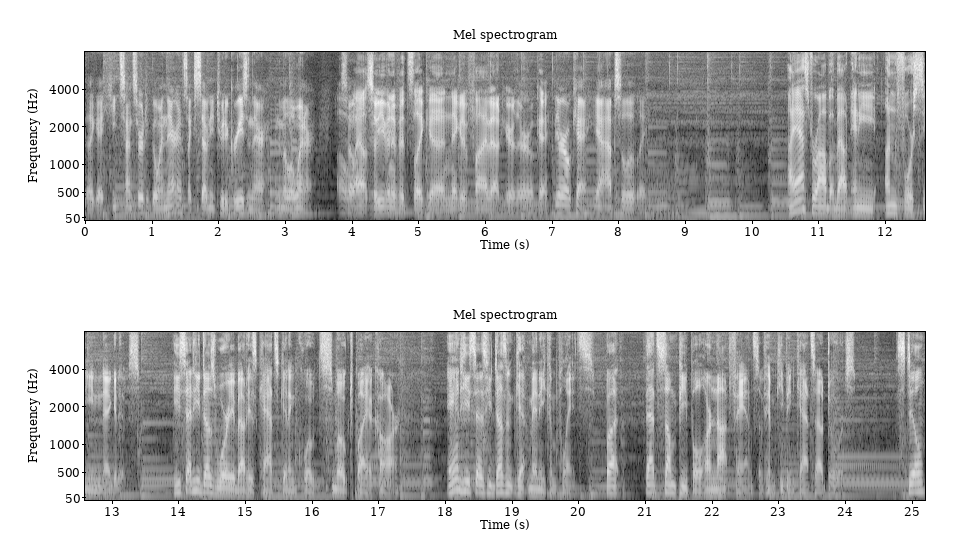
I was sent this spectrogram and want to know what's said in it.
like a heat sensor to go in there, and it's like 72 degrees in there in the middle of winter. Oh so, wow! So even if it's like a negative five out here, they're okay. They're okay. Yeah, absolutely. I asked Rob about any unforeseen negatives. He said he does worry about his cats getting quote smoked by a car, and he says he doesn't get many complaints, but that some people are not fans of him keeping cats outdoors. Still,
